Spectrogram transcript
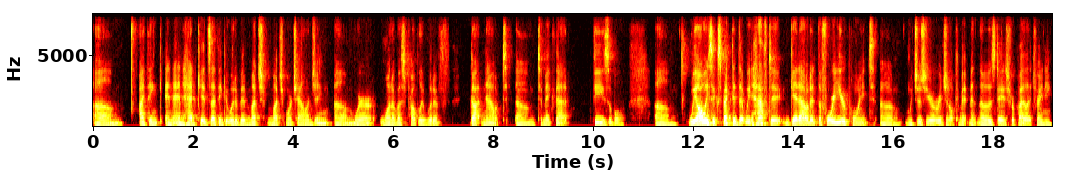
um, I think, and, and had kids, I think it would have been much, much more challenging um, where one of us probably would have gotten out um, to make that feasible. Um, we always expected that we'd have to get out at the four year point, um, which is your original commitment in those days for pilot training,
